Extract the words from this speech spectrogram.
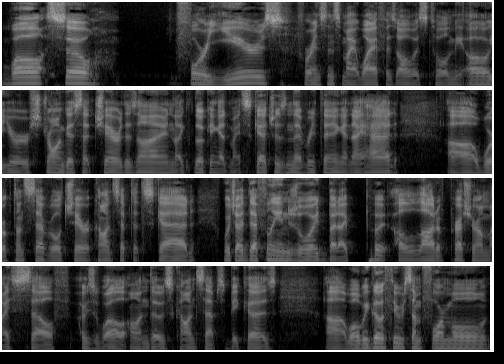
Well, so for years, for instance, my wife has always told me, "Oh, you're strongest at chair design." Like looking at my sketches and everything, and I had uh, worked on several chair concept at SCAD, which I definitely enjoyed, but I put a lot of pressure on myself as well on those concepts because, uh, well, we go through some formal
